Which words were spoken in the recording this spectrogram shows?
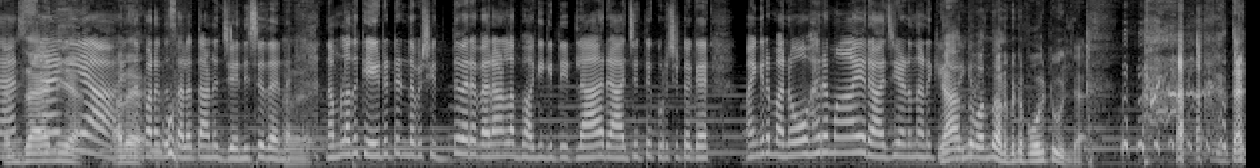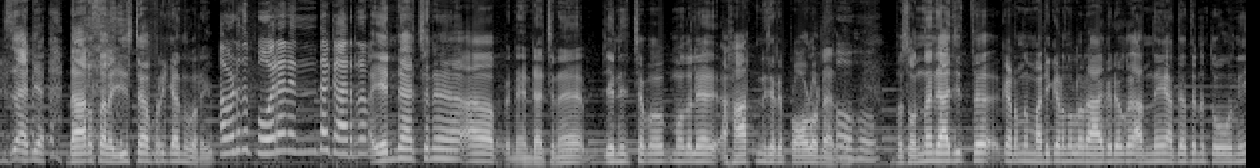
ടാൻസാനിയ എന്ന്. പറയുന്ന സ്ഥലത്താണ് ജനിച്ചത് തന്നെ നമ്മളത് കേട്ടിട്ടുണ്ട്. പക്ഷെ ഇതുവരെ വരാനുള്ള ഭാഗ്യം കിട്ടിയിട്ടില്ല. ആ രാജ്യത്തെ കുറിച്ചിട്ടൊക്കെ ഭയങ്കര മനോഹരമായ രാജ്യമാണെന്നാണ് ഞാൻ വന്നതാണ്. പിന്നെ പോയിട്ടുമില്ല. ടാൻസാനിയ ഈസ്റ്റ് ആഫ്രിക്ക എന്ന് പറയും. അവിടുന്ന് പോരാൻ എന്താ കാരണം? എന്റെ അച്ഛന് പിന്നെ എന്റെ അച്ഛന് ജനിച്ചപ്പോ മുതലേ ഹാർട്ടിന് ചെറിയ പ്രോബ്ലം ഉണ്ടായിരുന്നു. അപ്പൊ സ്വന്തം രാജ്യത്ത് കിടന്ന് മരിക്കണം എന്നുള്ള ഒരു ആഗ്രഹം അന്നേ അദ്ദേഹത്തിന് തോന്നി.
